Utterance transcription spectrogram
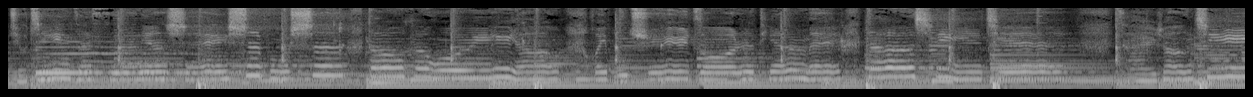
究竟在思念谁？是不是都和我一样，回不去昨日甜美的细节，才让今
